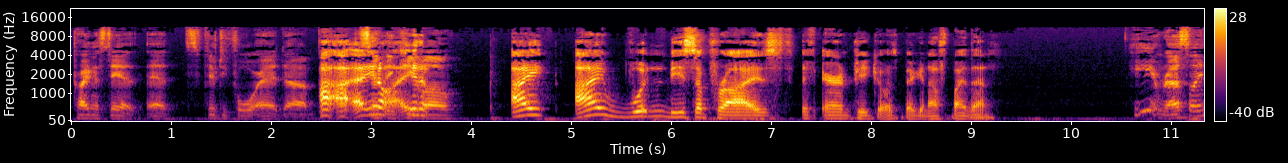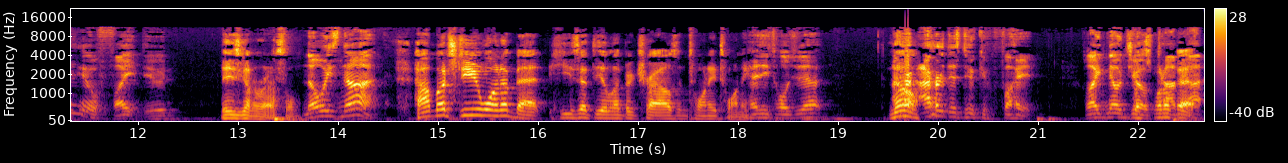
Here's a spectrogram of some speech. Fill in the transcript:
probably going to stay at, at 54, at uh, I, I, you 70 know, you kilo. know, I I wouldn't be surprised if Aaron Pico is big enough by then. He ain't wrestling. He'll fight, dude. He's gonna wrestle. No, he's not. How much do you want to bet he's at the Olympic trials in 2020? Has he told you that? No. I heard, I heard this dude can fight. Like no joke. I,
